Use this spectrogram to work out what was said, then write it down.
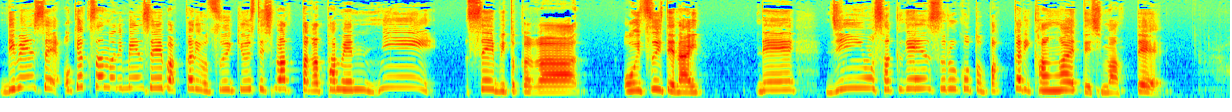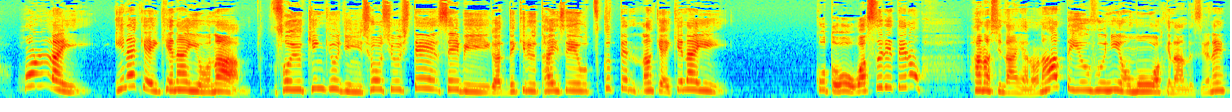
利便性、お客さんの利便性ばっかりを追求してしまったがために、整備とかが追いついてない。で、人員を削減することばっかり考えてしまって、本来いなきゃいけないようなそういう緊急時に招集して整備ができる体制を作ってなきゃいけないことを忘れての話なんやろなっていうふうに思うわけなんですよね。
